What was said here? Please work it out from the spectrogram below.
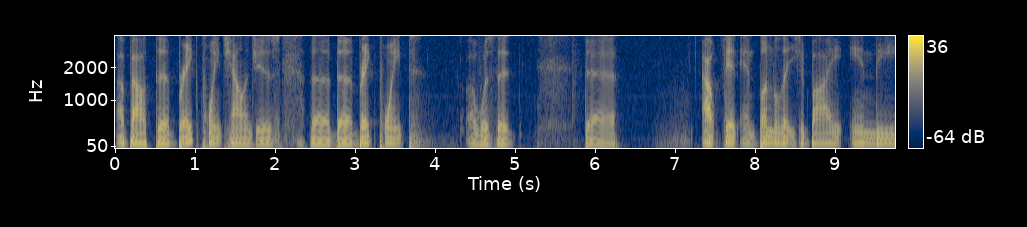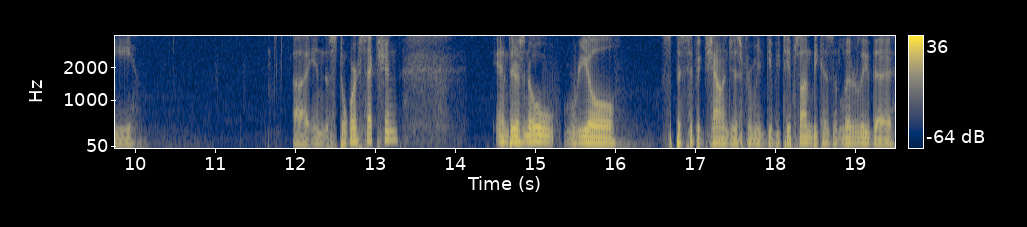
about the breakpoint challenges. The the breakpoint uh, was the the outfit and bundle that you could buy in the uh, in the store section. And there's no real specific challenges for me to give you tips on because literally the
